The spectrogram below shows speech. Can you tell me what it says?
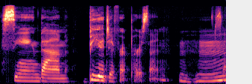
seeing them be a different person. Mm-hmm. So.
